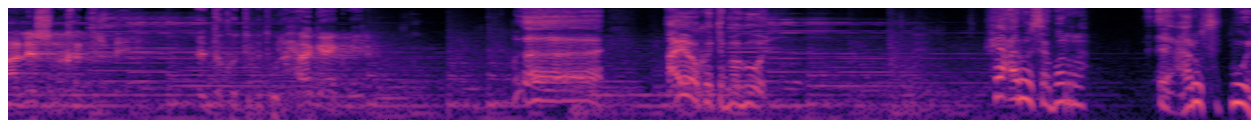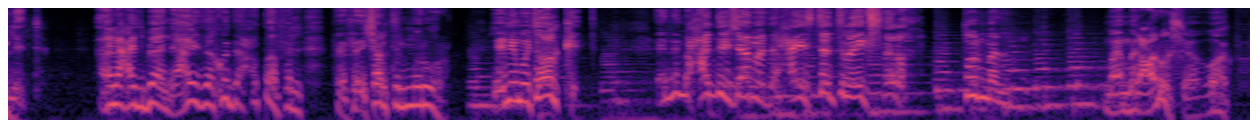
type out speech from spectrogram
معلش ما خدتش بالي. أنت كنت بتقول حاجة يا كبير؟ آه أيوه كنت بقول. في عروسة بره عروسة مولد. أنا عجباني عايز أخدها أحطها في, في في إشارة المرور. لأني متاكد ان ما حدش ابدا هيستتر يكسرها طول ما ما العروسة واقفة.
